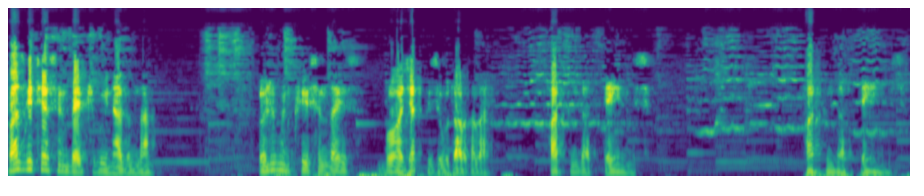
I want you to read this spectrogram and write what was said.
vazgeçersin belki bu inadından. Ölümün kıyısındayız, boğacak bizi bu dalgalar. Farkında değil misin? Farkında değil misin?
